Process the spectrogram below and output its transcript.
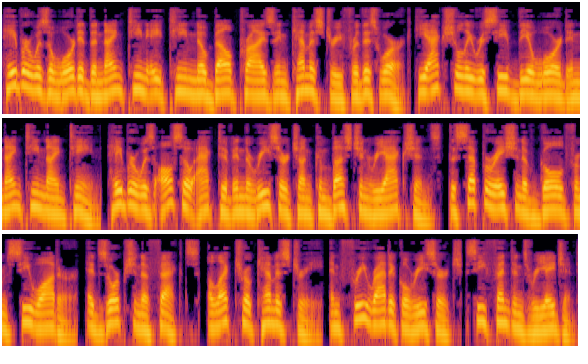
Haber was awarded the 1918 Nobel Prize in Chemistry for this work. He actually received the award in 1919. Haber was also active in the research on combustion reactions, the separation of gold from sea water, adsorption effects, electrochemistry, and free radical research. See Fenton's reagent.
